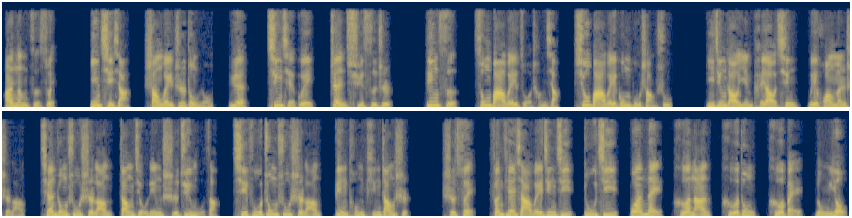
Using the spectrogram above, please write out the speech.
安能自遂？因泣下，上谓之动容，曰：卿且归，朕徐思之。丁巳，松霸为左丞相，修霸为工部尚书。以京兆尹裴耀卿为黄门侍郎，前中书侍郎张九龄时居母葬，其父中书侍郎，并同平章事。是岁。分天下为京畿、都畿、关内、河南、河东、河北、陇右、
